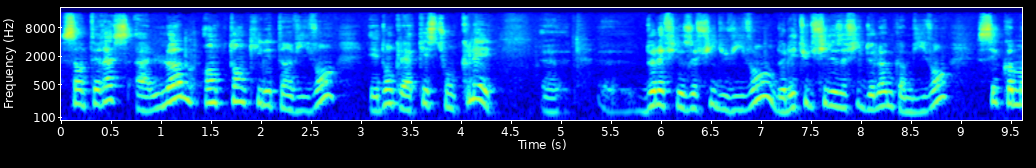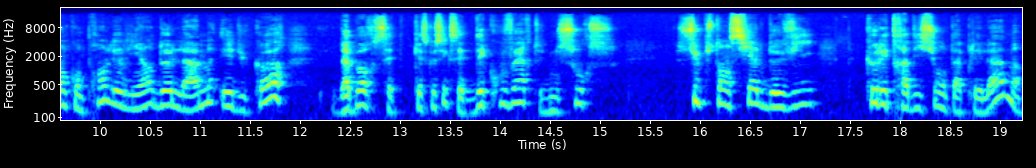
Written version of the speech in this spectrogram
s'intéresse à l'homme en tant qu'il est un vivant, et donc la question clé euh, de la philosophie du vivant, de l'étude philosophique de l'homme comme vivant, c'est comment comprendre les liens de l'âme et du corps. D'abord, qu'est-ce que c'est que cette découverte d'une source substantielle de vie que les traditions ont appelée l'âme,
